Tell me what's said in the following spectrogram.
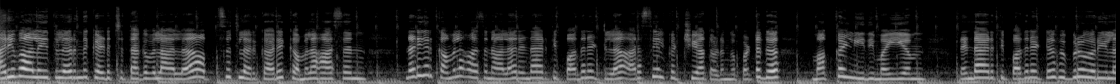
அறிவாலயத்துல இருந்து கிடைச்ச தகவலால அப்செட்ல இருக்காரு கமலஹாசன். நடிகர் கமலஹாசனால ரெண்டாயிரத்தி பதினெட்டுல அரசியல் கட்சியா தொடங்கப்பட்டது மக்கள் நீதி மையம். ரெண்டாயிரத்தி பதினெட்டு பிப்ரவரியில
